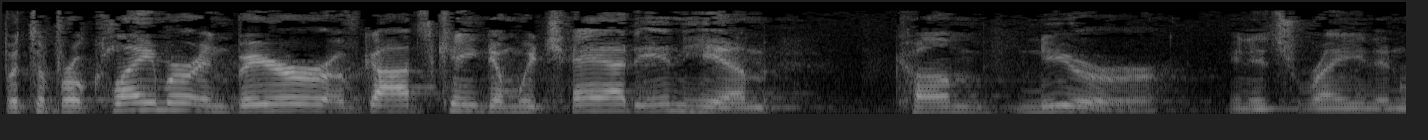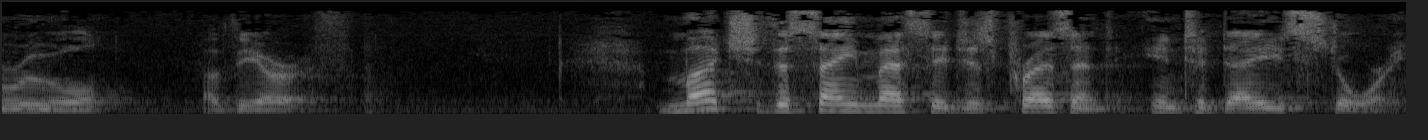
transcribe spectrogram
but the proclaimer and bearer of God's kingdom which had in him come nearer in its reign and rule of the earth. Much the same message is present in today's story.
